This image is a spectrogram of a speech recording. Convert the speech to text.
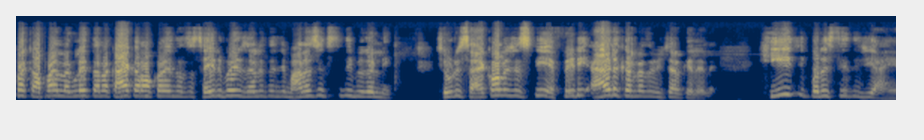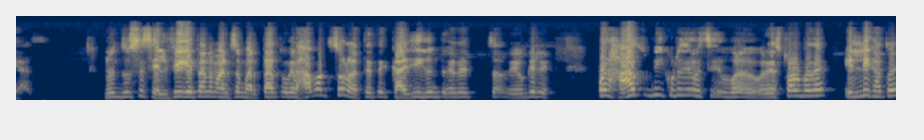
पाय कापायला लागले त्याला काय करावं कळेल त्याचं सैरभैर झाले त्यांची मानसिक स्थिती बिघडली. शेवटी सायकॉलॉजिस्टनी एफएडी ऍड करण्याचा विचार केलेला आहे. ही परिस्थिती जी आहे आज म्हणून जसं सेल्फी घेताना माणसं मरतात वगैरे हा भाग सोडा ते काळजी घेऊन योग्य पण हाच मी कुठे रेस्टॉरंटमध्ये इडली खातोय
